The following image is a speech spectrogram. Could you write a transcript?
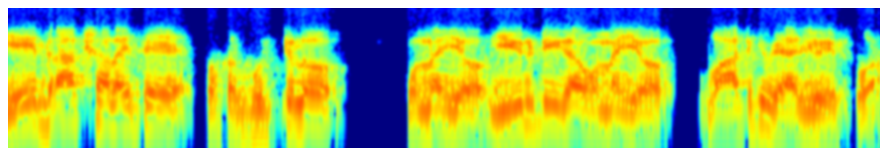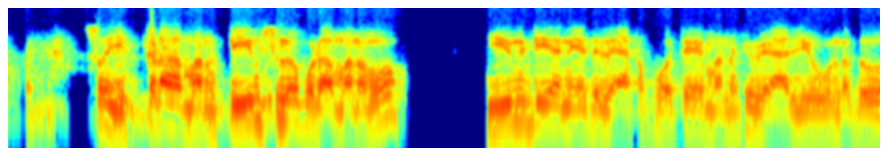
ఏ ద్రాక్షాలు అయితే ఒక గుత్తిలో ఉన్నాయో యూనిటీగా ఉన్నాయో వాటికి వాల్యూ ఎక్కువ. సో ఇక్కడ మన టీమ్స్లో కూడా మనము యూనిటీ అనేది లేకపోతే మనకి వాల్యూ ఉండదు.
